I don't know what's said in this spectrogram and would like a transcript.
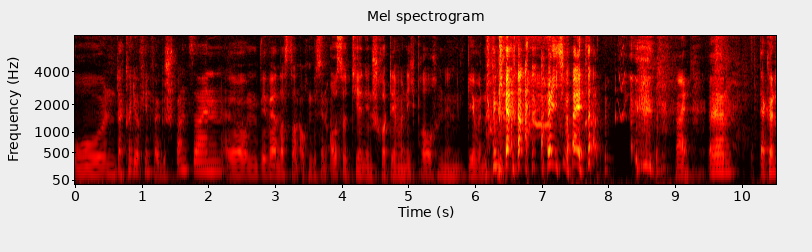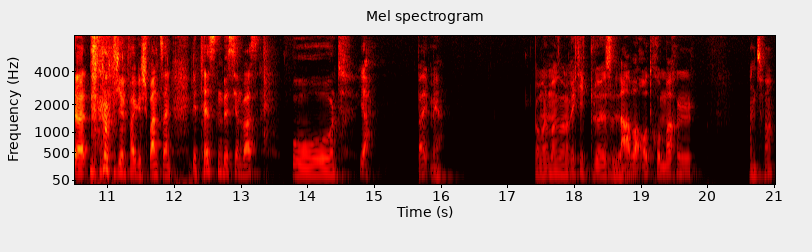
Und da könnt ihr auf jeden Fall gespannt sein. Ähm, wir werden das dann auch ein bisschen aussortieren. Den Schrott, den wir nicht brauchen, den geben wir dann gerne an euch weiter. Nein. Ähm, da könnt ihr auf jeden Fall gespannt sein. Wir testen ein bisschen was. Und ja, bald mehr. Wollen wir nochmal so ein richtig blödes Laber-Outro machen? Und zwar?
